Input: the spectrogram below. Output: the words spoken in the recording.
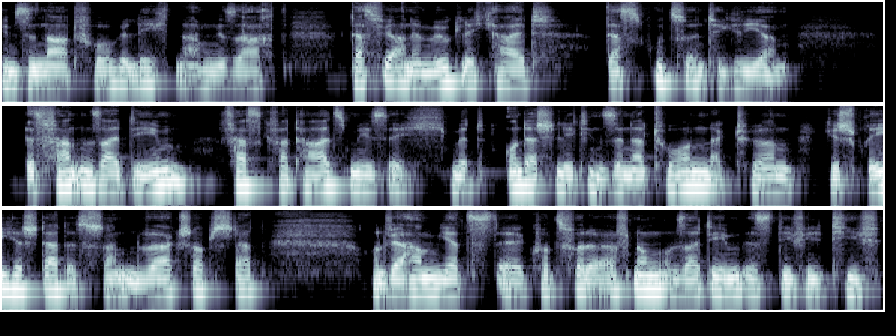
dem Senat vorgelegt und haben gesagt, das wäre eine Möglichkeit, das gut zu integrieren. Es fanden seitdem fast quartalsmäßig mit unterschiedlichen Senatoren Akteuren Gespräche statt. Es standen Workshops statt. Und wir haben jetzt äh, kurz vor der Öffnung und seitdem ist definitiv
